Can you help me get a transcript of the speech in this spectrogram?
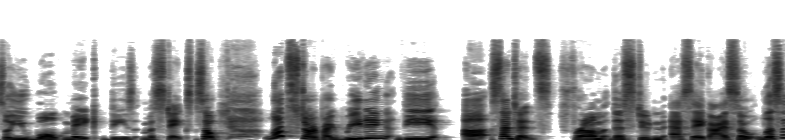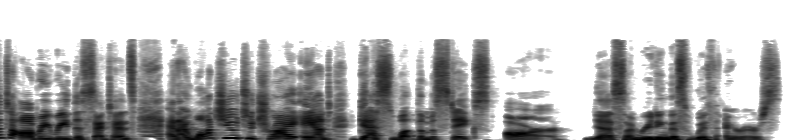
so you won't make these mistakes. So let's start by reading the uh, sentence from the student essay, guys. So listen to Aubrey read this sentence, and I want you to try and guess what the mistakes are. Yes, I'm reading this with errors.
